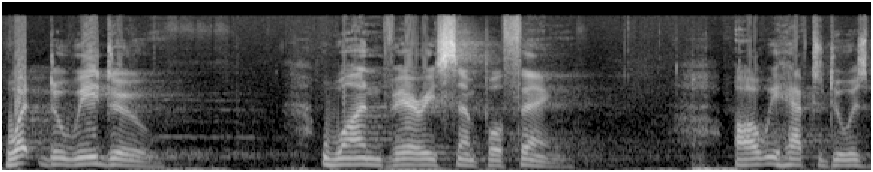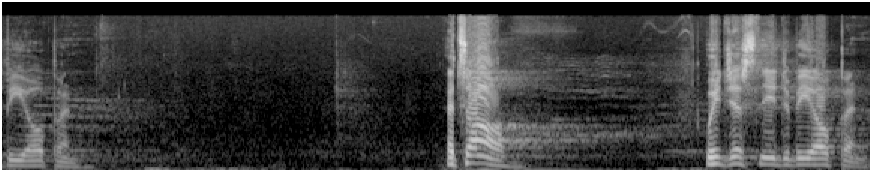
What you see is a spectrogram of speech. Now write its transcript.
What do we do? One very simple thing. All we have to do is be open. That's all. We just need to be open.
